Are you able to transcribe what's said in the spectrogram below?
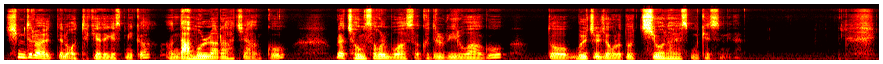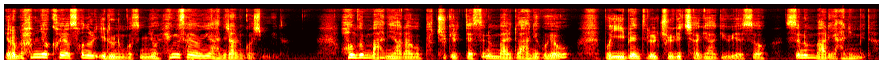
힘들어할 때는 어떻게 해야 되겠습니까? 어, 나 몰라라 하지 않고 우리가 정성을 모아서 그들을 위로하고 또 물질적으로도 지원하였으면 좋겠습니다. 여러분 합력하여 선을 이루는 것은요 행사용이 아니라는 것입니다. 헌금 많이 하라고 부추길 때 쓰는 말도 아니고요. 뭐 이벤트를 줄기차게 하기 위해서 쓰는 말이 아닙니다.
